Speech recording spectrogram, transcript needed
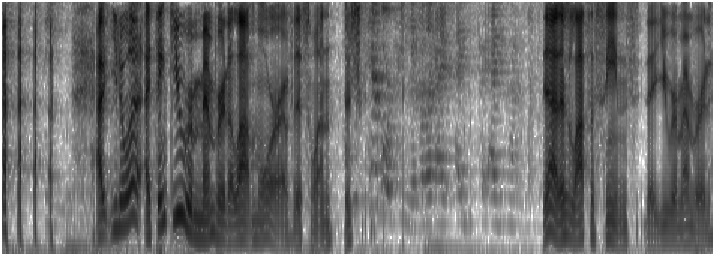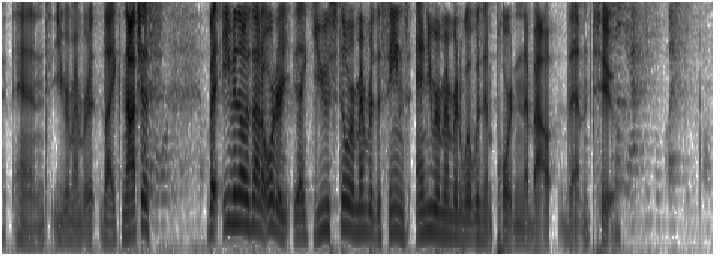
End. I, you know what? I think you remembered a lot more of this one. I'm terrible repeating it, but like I, I, I kind of yeah, there's lots of scenes that you remembered, and you remember it like not just, but even though it's out of order, like you still remembered the scenes, and you remembered what was important about them too. Let me ask you some questions also.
